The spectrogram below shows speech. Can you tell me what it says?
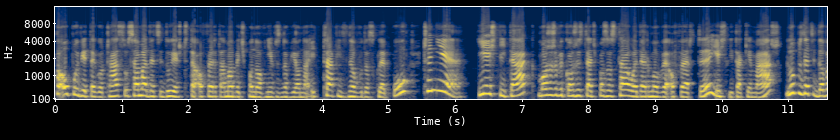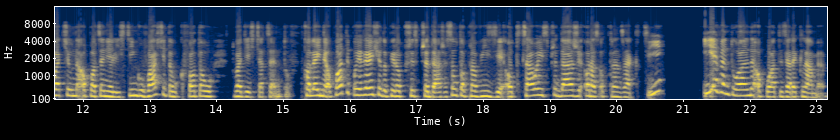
Po upływie tego czasu sama decydujesz, czy ta oferta ma być ponownie wznowiona i trafić znowu do sklepu, czy nie. Jeśli tak, możesz wykorzystać pozostałe darmowe oferty, jeśli takie masz, lub zdecydować się na opłacenie listingu właśnie tą kwotą 20 centów. Kolejne opłaty pojawiają się dopiero przy sprzedaży. Są to prowizje od całej sprzedaży oraz od transakcji i ewentualne opłaty za reklamę.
